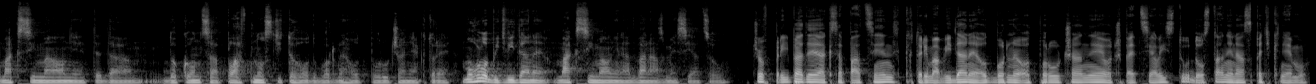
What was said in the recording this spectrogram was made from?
maximálne teda do konca platnosti toho odborného odporúčania, ktoré mohlo byť vydané maximálne na 12 mesiacov. Čo v prípade, ak sa pacient, ktorý má vydané odborné odporúčanie od špecialistu, dostane naspäť k nemu?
